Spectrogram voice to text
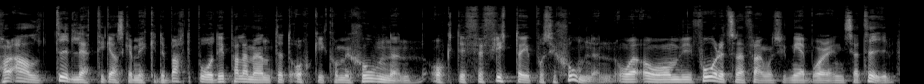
har alltid lett till ganska mycket debatt både i parlamentet och i kommissionen och det förflyttar ju positionen och, och om vi får ett sådant här framgångsrikt medborgarinitiativ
